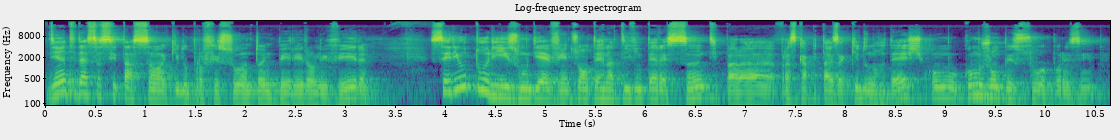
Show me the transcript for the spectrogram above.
Diante dessa citação aqui do professor Antônio Pereira Oliveira, seria o turismo de eventos uma alternativa interessante para, para as capitais aqui do Nordeste, como, como João Pessoa, por exemplo?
